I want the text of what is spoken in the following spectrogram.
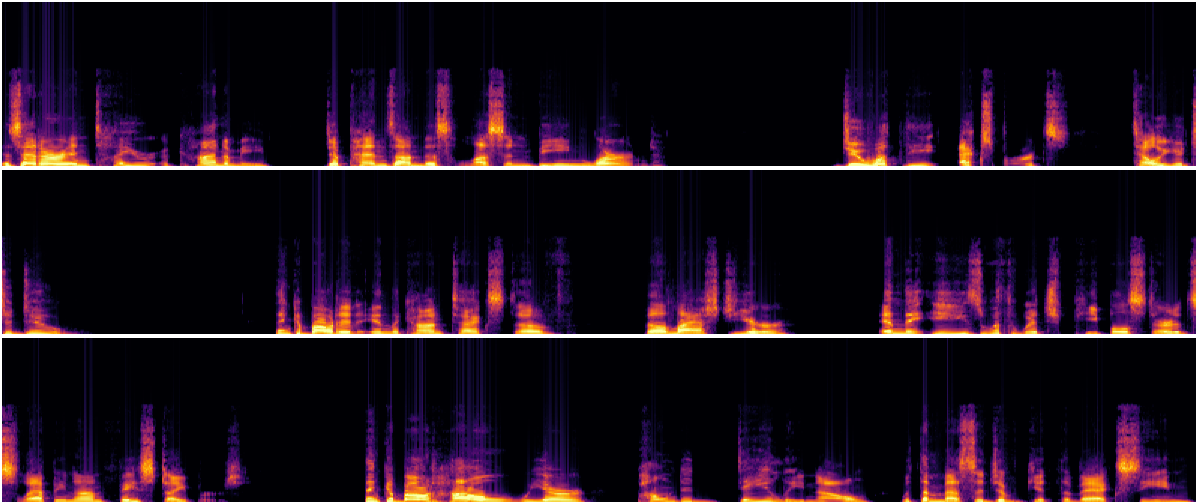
is that our entire economy depends on this lesson being learned. Do what the experts tell you to do. Think about it in the context of the last year and the ease with which people started slapping on face diapers. Think about how we are pounded daily now with the message of get the vaccine.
